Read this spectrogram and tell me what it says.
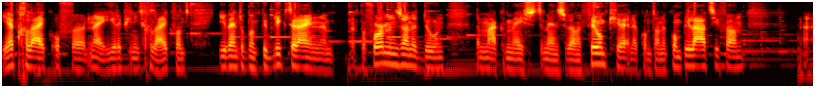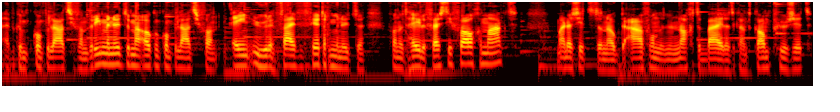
je hebt gelijk of uh, nee, hier heb je niet gelijk. Want je bent op een publiek terrein een, performance aan het doen. Dan maken de meeste mensen wel een filmpje en er komt dan een compilatie van. Nou, heb ik een compilatie van 3 minuten, maar ook een compilatie van 1 uur en 45 minuten van het hele festival gemaakt. Maar daar zitten dan ook de avonden en de nachten bij dat ik aan het kampvuur zit.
